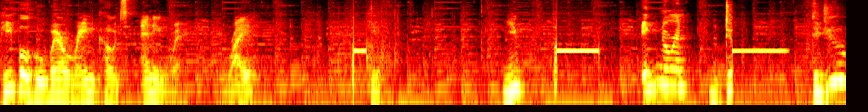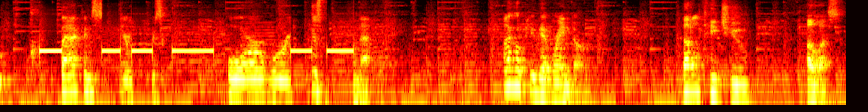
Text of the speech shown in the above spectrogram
People who wear raincoats anyway, right? F- you. You f- ignorant do. Did you back and your or were you just that way? I hope you get rained on. That'll teach you a lesson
